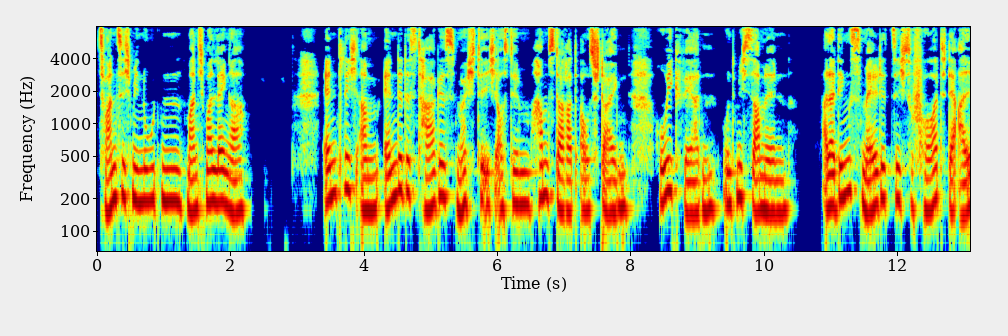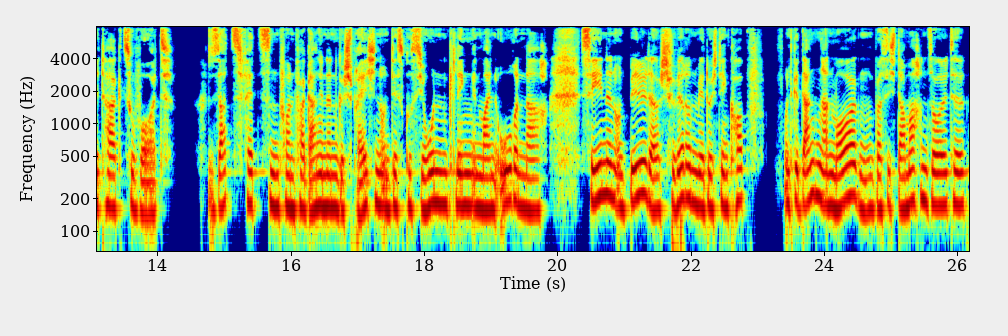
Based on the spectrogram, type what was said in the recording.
zwanzig Minuten, manchmal länger. Endlich am Ende des Tages möchte ich aus dem Hamsterrad aussteigen, ruhig werden und mich sammeln. Allerdings meldet sich sofort der Alltag zu Wort. Satzfetzen von vergangenen Gesprächen und Diskussionen klingen in meinen Ohren nach, Szenen und Bilder schwirren mir durch den Kopf, und Gedanken an morgen, was ich da machen sollte,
